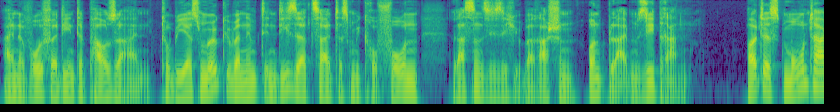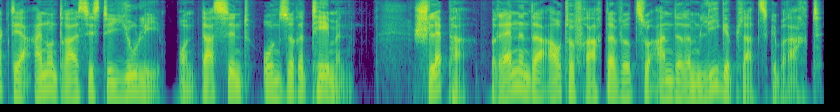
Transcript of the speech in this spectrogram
eine wohlverdiente Pause ein. Tobias Möck übernimmt in dieser Zeit das Mikrofon. Lassen Sie sich überraschen und bleiben Sie dran. Heute ist Montag, der 31. Juli und das sind unsere Themen. Schlepper, brennender Autofrachter wird zu anderem Liegeplatz gebracht.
